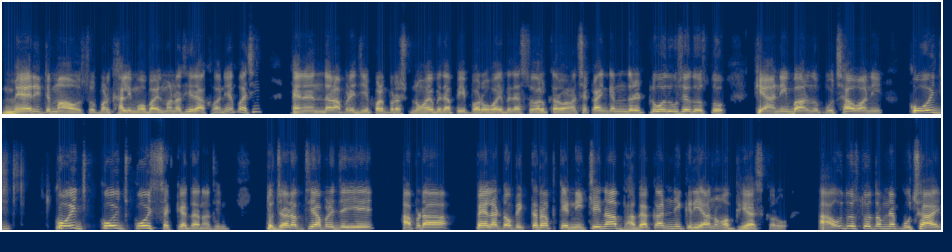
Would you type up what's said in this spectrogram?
મેરિટમાં આવશો. પણ ખાલી મોબાઈલમાં નથી રાખવાની પછી? એના અંદર આપણે જે પણ પ્રશ્નો હોય, બધા પેપરો હોય, બધા સોલ્વ કરવાના છે. કારણ કે અંદર એટલું બધું છે દોસ્તો, કે આની બહારનું પૂછાવવાની કોઈ જ કોઈ જ કોઈ જ કોઈ જ શક્યતા નથી. તો ઝડપથી આપણે જઈએ આપણા પહેલા ટોપિક તરફ કે નીચેના ભાગાકારની ક્રિયાનો અભ્યાસ કરો. આવું દોસ્તો તમને પૂછાય,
